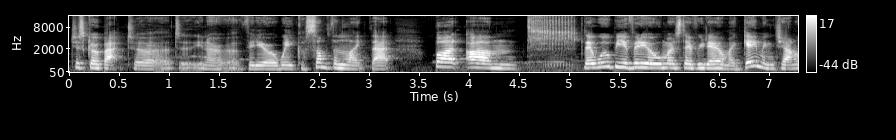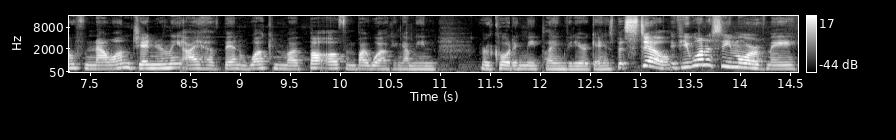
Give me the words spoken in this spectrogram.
just go back to, to, you know, a video a week or something like that. But um, there will be a video almost every day on my gaming channel from now on. Genuinely, I have been working my butt off, and by working I mean recording me playing video games. But still, if you want to see more of me,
